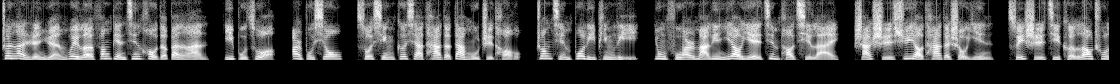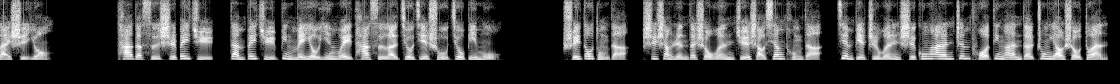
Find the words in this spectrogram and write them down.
专案人员为了方便今后的办案，一不做二不休，索性割下他的大拇指头。装进玻璃瓶里，用福尔马林药液浸泡起来。啥时需要他的手印，随时即可捞出来使用。他的死是悲剧，但悲剧并没有因为他死了就结束就闭幕。谁都懂得，世上人的手纹绝少相同的。鉴别指纹是公安侦破定案的重要手段，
